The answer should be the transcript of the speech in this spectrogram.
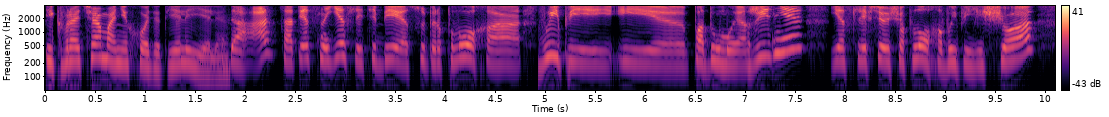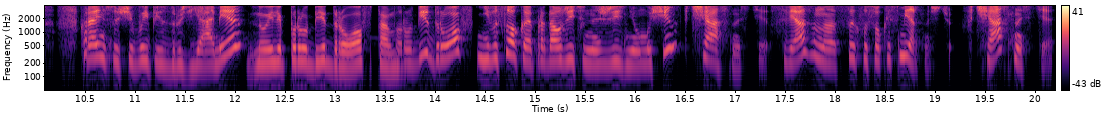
И к врачам они ходят еле-еле. Да, соответственно, если тебе супер плохо, выпей и подумай о жизни. Если все еще плохо, выпей еще. В крайнем случае, выпей с друзьями. Ну или поруби дров там. Поруби дров. Невысокая продолжительность жизни у мужчин, в частности, связана с их высокой смертностью полностью. В частности,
